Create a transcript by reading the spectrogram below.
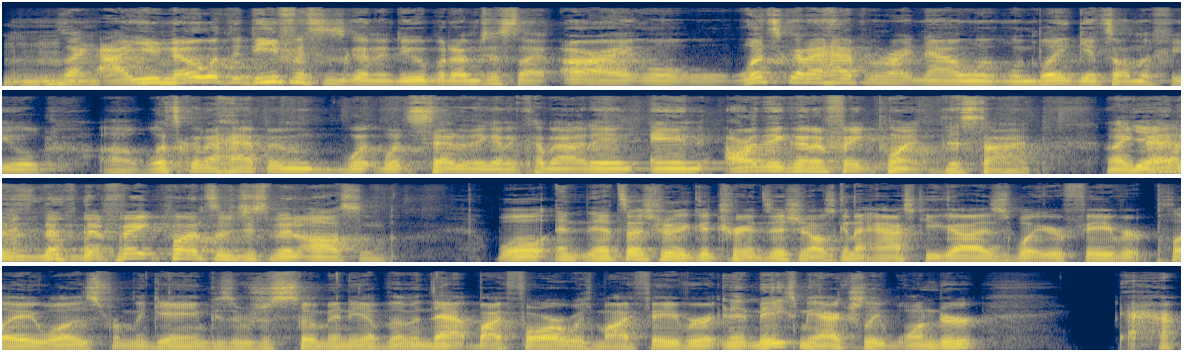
Mm-hmm. It's like I, you know what the defense is going to do, but I'm just like, all right, well, what's going to happen right now when, when Blake gets on the field? Uh, what's going to happen? What what set are they going to come out in? And are they going to fake punt this time? Like yeah. that is the, the fake punts have just been awesome. Well, and that's actually a good transition. I was going to ask you guys what your favorite play was from the game because there was just so many of them, and that by far was my favorite. And it makes me actually wonder, how,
